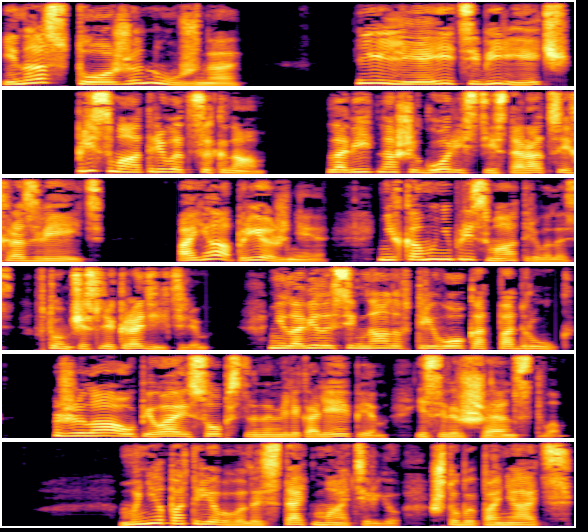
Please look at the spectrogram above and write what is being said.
и нас тоже нужно лелеять и беречь, присматриваться к нам, ловить наши горести и стараться их развеять. А я, прежняя, ни к кому не присматривалась, в том числе к родителям, не ловила сигналов тревог от подруг, жила, упиваясь собственным великолепием и совершенством. Мне потребовалось стать матерью, чтобы понять,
